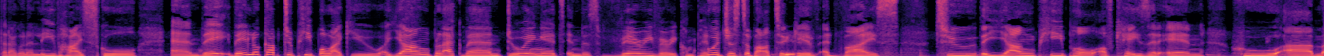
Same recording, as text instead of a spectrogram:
that are going to leave high school, and they, they look up to people like you, a young black man doing it in this very, very competitive. We're just about to yes. give advice to the young people of KZN who um,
